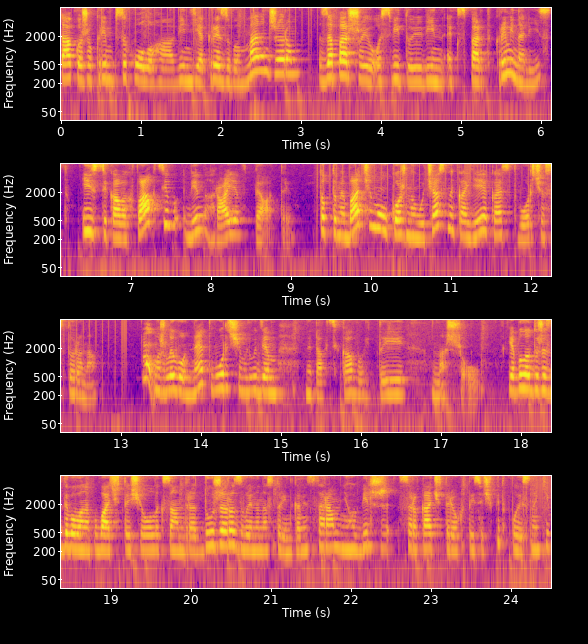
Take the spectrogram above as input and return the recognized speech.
Також, окрім психолога, він є кризовим менеджером. За першою освітою він експерт-криміналіст. І з цікавих фактів він грає в театрі. Тобто, ми бачимо, у кожного учасника є якась творча сторона. Ну, можливо, не творчим людям не так цікаво йти на шоу. Я була дуже здивована побачити, що у Олександра дуже розвинена сторінка в інстаграм. В нього більше 44 тисяч підписників.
